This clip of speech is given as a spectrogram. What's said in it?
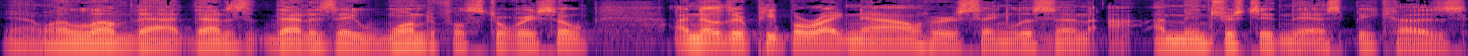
Yeah, well, I love that. That is that is a wonderful story. So, I know there are people right now who are saying, "Listen, I'm interested in this because,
